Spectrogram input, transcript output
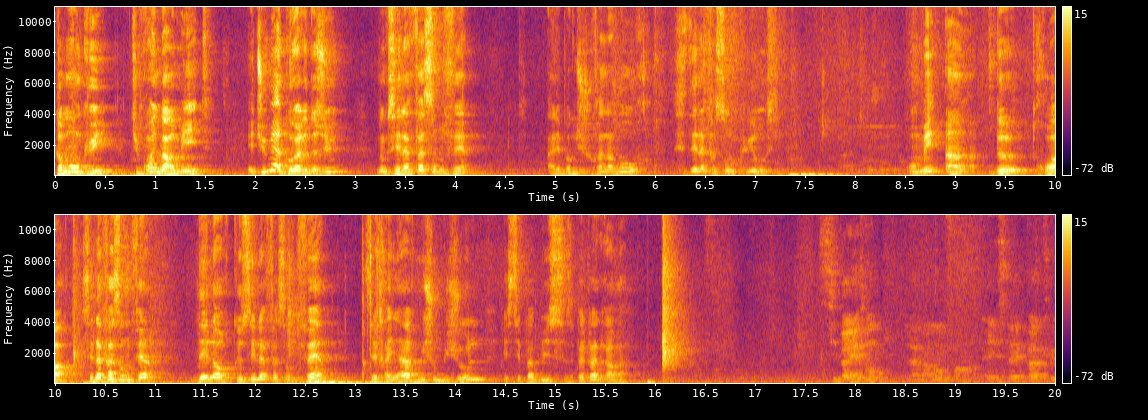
Comment on cuit Tu prends une marmite et tu mets un couvercle dessus. Donc, c'est la façon de faire. À l'époque du Shulchan c'était la façon de cuire aussi. On met un, deux, trois. C'est la façon de faire. Dès lors que c'est la façon de faire, c'est chayav, michoum, bichoul, et c'est pas, ça s'appelle pas gramma. Si par exemple, la maman, enfin, elle savait pas que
